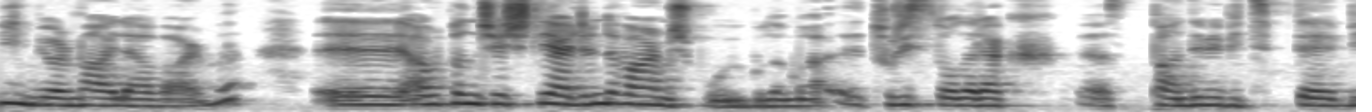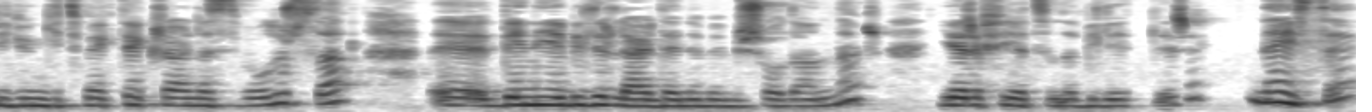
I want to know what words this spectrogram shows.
Bilmiyorum hala var mı? Ee, Avrupa'nın çeşitli yerlerinde varmış bu uygulama. E, turist olarak e, pandemi bitip de bir gün gitmek tekrar nasip olursa e, deneyebilirler denememiş olanlar. Yarı fiyatında biletleri. Neyse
